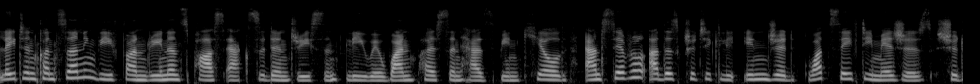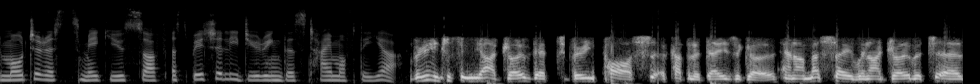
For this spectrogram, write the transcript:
Layton, concerning the Van Reenen's Pass accident recently, where one person has been killed and several others critically injured, what safety measures should motorists make use of, especially during this time of the year? Very interestingly, I drove that very pass a couple of days ago, and I must say, when I drove it, uh,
